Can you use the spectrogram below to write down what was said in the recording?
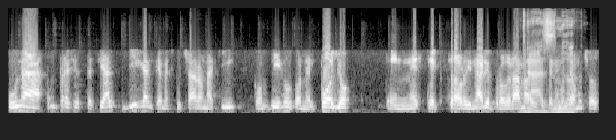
una, un precio especial, digan que me escucharon aquí contigo, con el pollo, en este extraordinario programa que tenemos ya muchos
